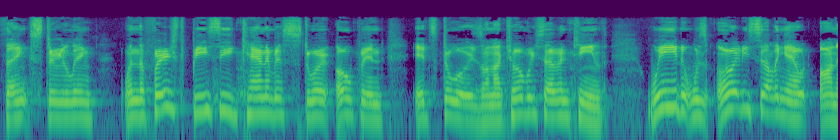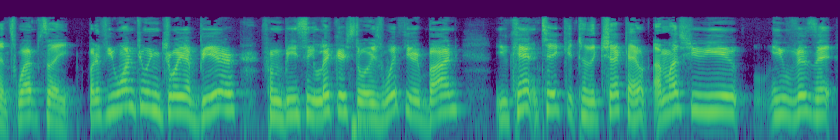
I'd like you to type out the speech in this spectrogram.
Thanks, Sterling. When the first BC cannabis store opened its doors on October 17th, weed was already selling out on its website. But if you want to enjoy a beer from BC liquor stores with your bud, you can't take it to the checkout unless you, you, you visit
